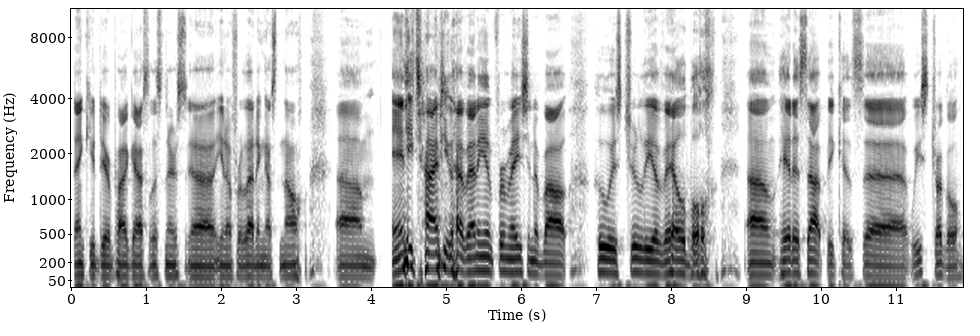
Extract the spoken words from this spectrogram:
Thank you, dear podcast listeners, uh, you know, for letting us know. Um, anytime you have any information about who is truly available, um, hit us up because uh, we struggle.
